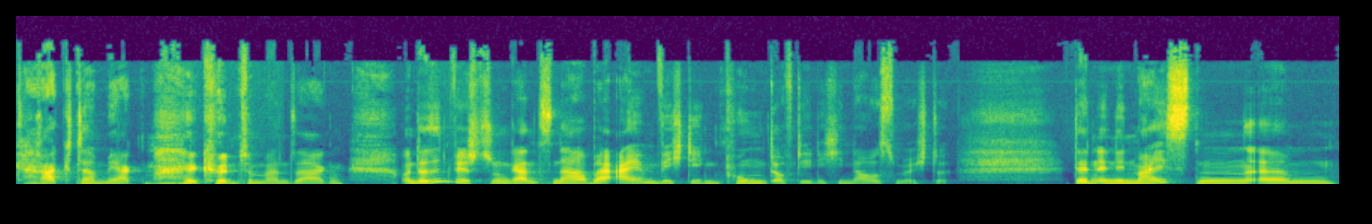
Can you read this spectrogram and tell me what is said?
Charaktermerkmal, könnte man sagen. Und da sind wir schon ganz nah bei einem wichtigen Punkt, auf den ich hinaus möchte. Denn in den meisten ähm,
